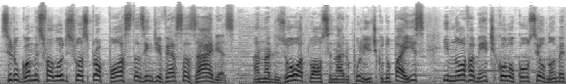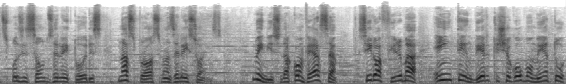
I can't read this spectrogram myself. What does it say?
Ciro Gomes falou de suas propostas em diversas áreas, analisou o atual cenário político do país e novamente colocou seu nome à disposição dos eleitores nas próximas eleições. No início da conversa, Ciro afirma entender que chegou o momento,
